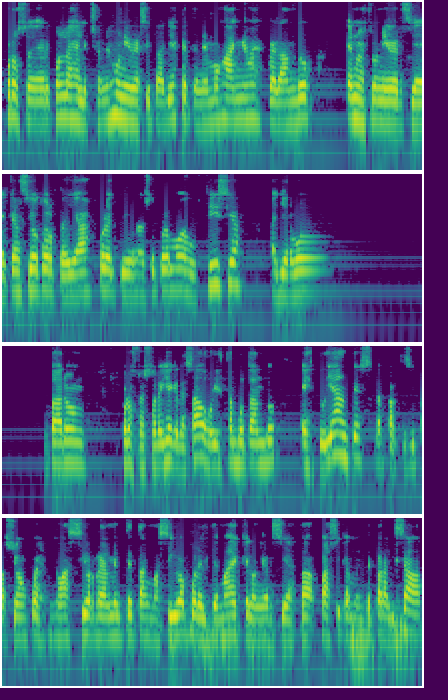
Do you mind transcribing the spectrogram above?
proceder con las elecciones universitarias que tenemos años esperando en nuestra universidad y que han sido torpedeadas por el Tribunal Supremo de Justicia. Ayer votaron profesores y egresados, hoy están votando estudiantes. La participación pues no ha sido realmente tan masiva por el tema de que la universidad está básicamente paralizada.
